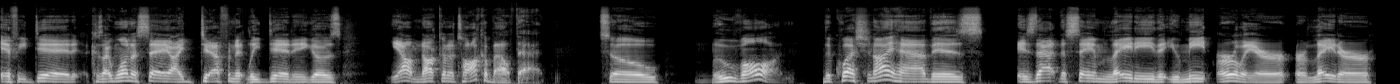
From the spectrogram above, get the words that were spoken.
if he did, because I want to say I definitely did, and he goes, "Yeah, I'm not going to talk about that." So move on. The question I have is: Is that the same lady that you meet earlier or later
